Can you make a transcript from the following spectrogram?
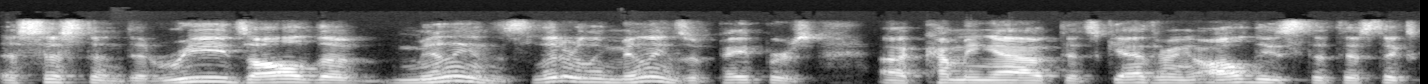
assistant that reads all the millions, literally millions of papers uh, coming out, that's gathering all these statistics,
